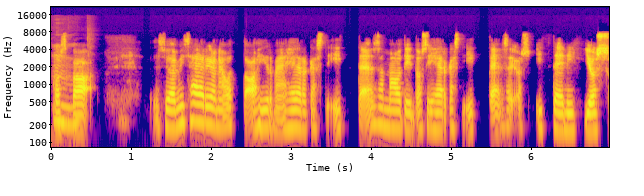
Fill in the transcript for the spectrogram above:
koska mm. syömishäiriö ne ottaa hirveän herkästi itteensä. Mä otin tosi herkästi itteensä, jos itteeni, jos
